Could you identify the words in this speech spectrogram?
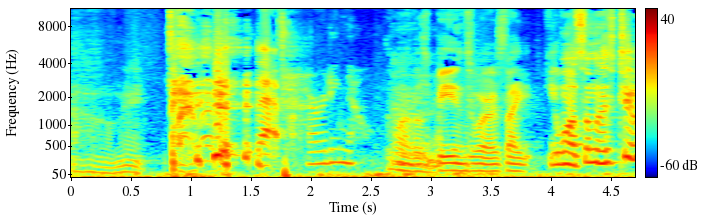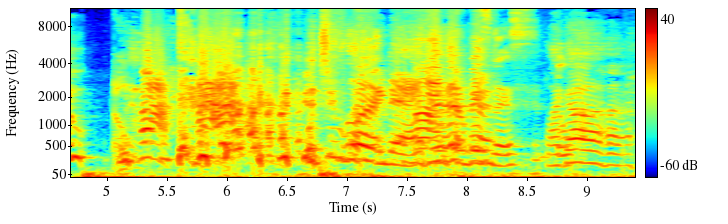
Oh man. That part, I already know. One of those beatings where it's like, you want some of this too? Nope. what you looked mind your business. Like, ah.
